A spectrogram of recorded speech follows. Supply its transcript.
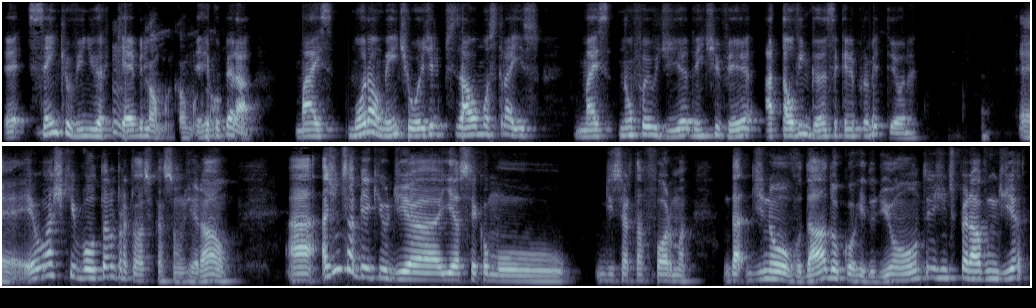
é, sem que o Vindiger hum, quebre, calma, calma, recuperar. Calma. Mas moralmente hoje ele precisava mostrar isso, mas não foi o dia da gente ver a tal vingança que ele prometeu, né? É, eu acho que voltando para a classificação geral, a, a gente sabia que o dia ia ser como, de certa forma, de novo, dado o ocorrido de ontem, a gente esperava um dia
